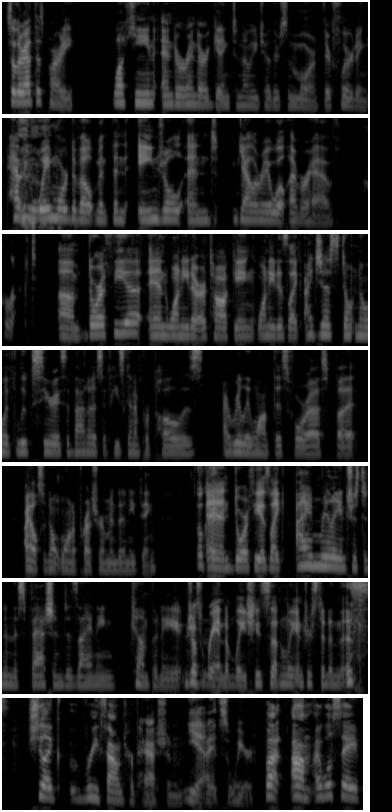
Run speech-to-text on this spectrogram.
So they're at this party. Joaquin and Dorinda are getting to know each other some more. They're flirting, having way more development than Angel and Galleria will ever have. Correct. Um, Dorothea and Juanita are talking. Juanita's like, I just don't know if Luke's serious about us, if he's gonna propose. I really want this for us, but I also don't want to pressure him into anything. Okay. And Dorothea's like, I'm really interested in this fashion designing company. Just randomly, she's suddenly interested in this. she like refound her passion. Yeah. It's weird. But um I will say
